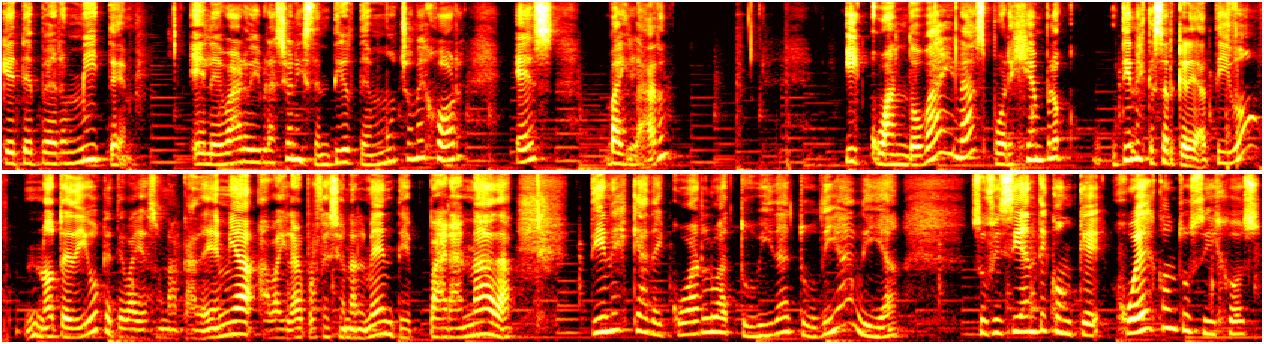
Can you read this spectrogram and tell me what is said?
que te permite elevar vibración y sentirte mucho mejor es bailar. Y cuando bailas, por ejemplo, tienes que ser creativo. No te digo que te vayas a una academia a bailar profesionalmente, para nada. Tienes que adecuarlo a tu vida, a tu día a día, suficiente con que juegues con tus hijos,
